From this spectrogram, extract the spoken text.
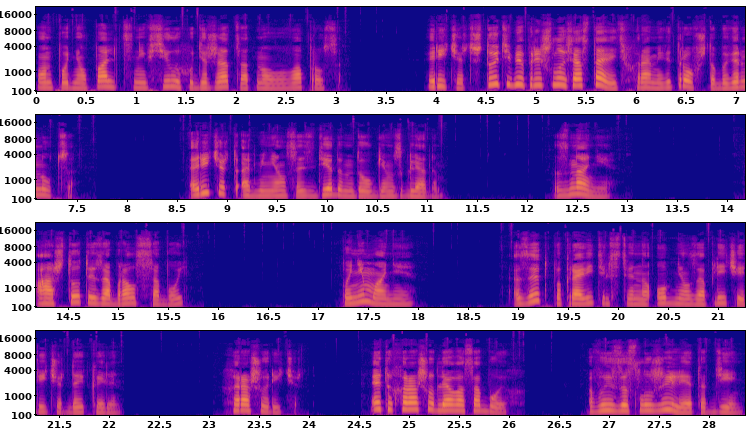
Он поднял палец, не в силах удержаться от нового вопроса. «Ричард, что тебе пришлось оставить в храме ветров, чтобы вернуться?» Ричард обменялся с дедом долгим взглядом. «Знание». «А что ты забрал с собой?» «Понимание». Зед покровительственно обнял за плечи Ричарда и Кэлен. «Хорошо, Ричард. Это хорошо для вас обоих. Вы заслужили этот день.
